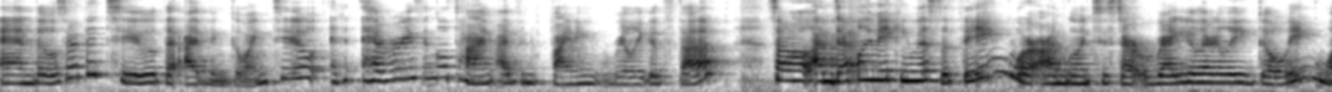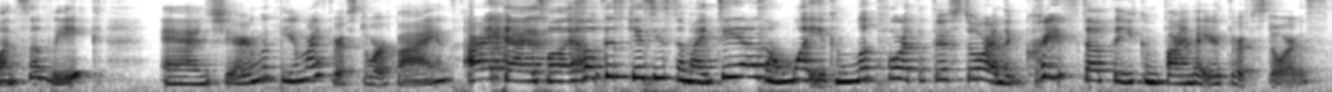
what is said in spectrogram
And those are the two that I've been going to. And every single time I've been finding really good stuff. So I'm definitely making this a thing where I'm going to start regularly going once a week and sharing with you my thrift store finds. All right guys, well I hope this gives you some ideas on what you can look for at the thrift store and the great stuff that you can find at your thrift stores.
